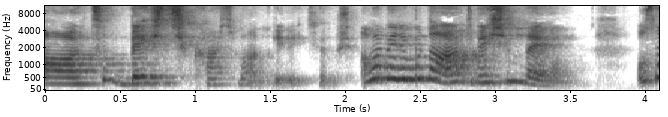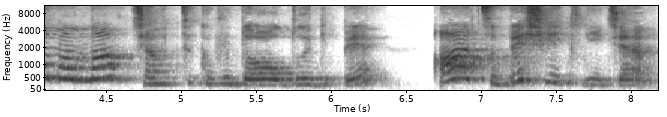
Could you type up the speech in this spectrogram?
artı 5 çıkartmam gerekiyormuş. Ama benim burada artı 5'im de yok. O zaman ne yapacağım? Tıpkı burada olduğu gibi. Artı 5 ekleyeceğim.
